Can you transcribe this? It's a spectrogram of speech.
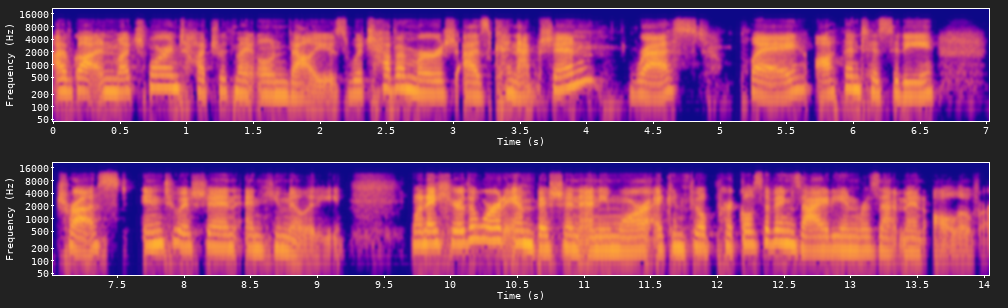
I've gotten much more in touch with my own values, which have emerged as connection, rest, play, authenticity, trust, intuition, and humility. When I hear the word ambition anymore, I can feel prickles of anxiety and resentment all over.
